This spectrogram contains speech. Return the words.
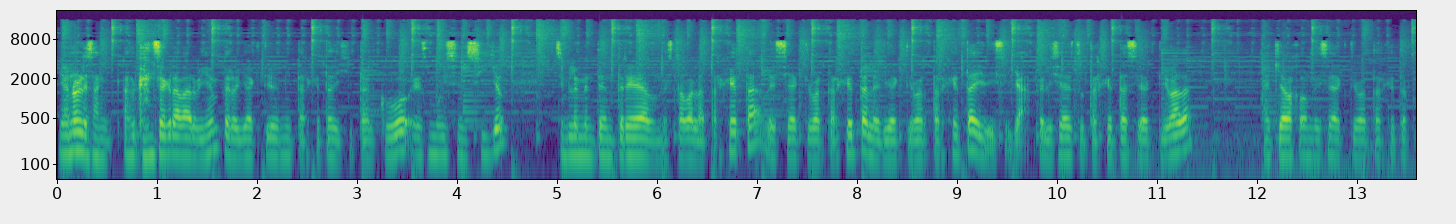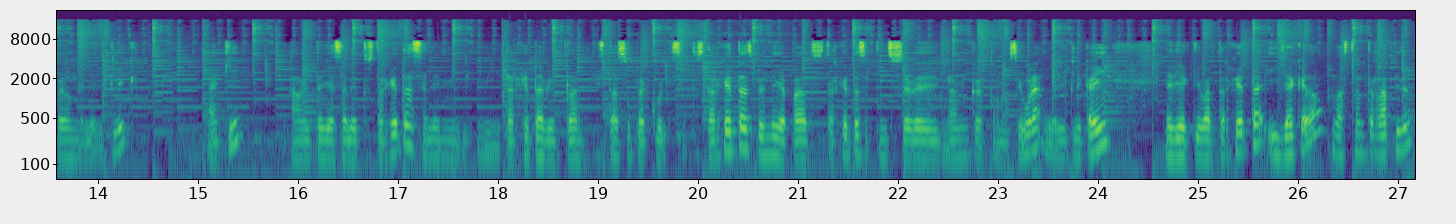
Ya no les alcancé a grabar bien, pero ya activé mi tarjeta digital Cubo. Es muy sencillo. Simplemente entré a donde estaba la tarjeta, decía activar tarjeta, le di activar tarjeta y dice ya, felicidades, tu tarjeta ha sido activada. Aquí abajo donde dice activar tarjeta fue donde le di clic. Aquí. Ahorita ya sale tus tarjetas, sale mi, tarjeta virtual. Está súper cool. tus tarjetas, prende y apaga tus tarjetas, obtén tu CV dinámico de forma segura. Le di clic ahí, le di activar tarjeta y ya quedó bastante rápido.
